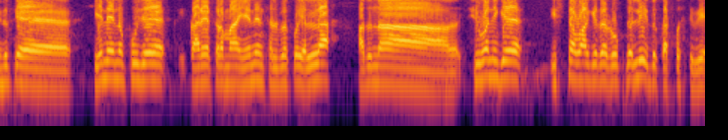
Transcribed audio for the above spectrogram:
ಇದಕ್ಕೆ ಏನೇನು ಪೂಜೆ ಕಾರ್ಯಕ್ರಮ, ಏನೇನು ಸಲ್ಬೇಕು ಎಲ್ಲ ಅದನ್ನ ಶಿವನಿಗೆ ಇಷ್ಟವಾಗಿರೋ ರೂಪದಲ್ಲಿ ಇದು ಕರ್ಪಿಸ್ತೀವಿ.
